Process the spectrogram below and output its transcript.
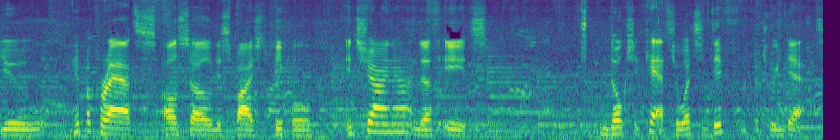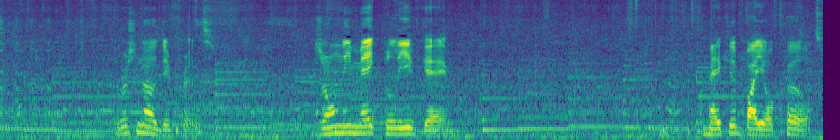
you hypocrites also despise people in China that eat dogs and cats. So what's the difference between that? There is no difference. It's only make-believe game. Make it by your cult.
